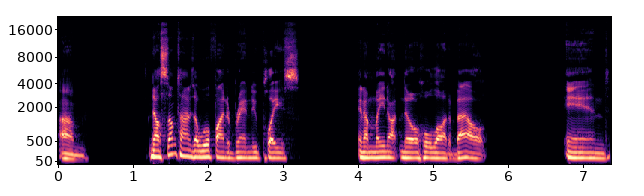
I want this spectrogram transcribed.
Um, now, sometimes I will find a brand new place and I may not know a whole lot about, and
